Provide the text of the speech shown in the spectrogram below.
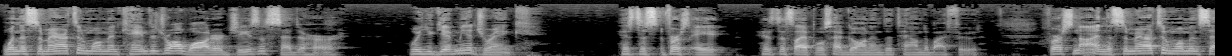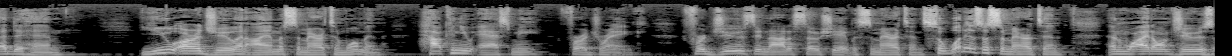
When the Samaritan woman came to draw water, Jesus said to her, Will you give me a drink? His, verse 8, his disciples had gone into town to buy food. Verse 9, the Samaritan woman said to him, You are a Jew and I am a Samaritan woman. How can you ask me for a drink? For Jews do not associate with Samaritans. So what is a Samaritan and why don't Jews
